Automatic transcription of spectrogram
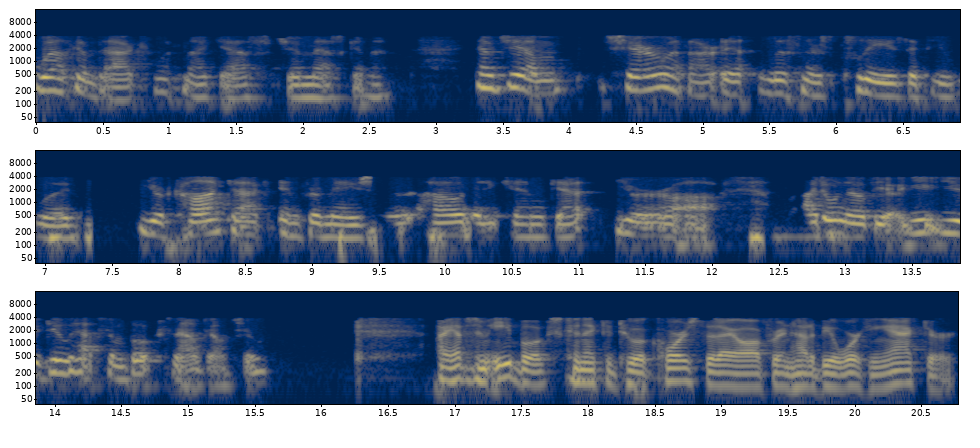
Welcome back with my guest, Jim Meskimen. Now, Jim, share with our uh, listeners, please, if you would, your contact information, how they can get your, uh, I don't know if you, you, you do have some books now, don't you? I have some ebooks connected to a course that I offer in how to be a working actor,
